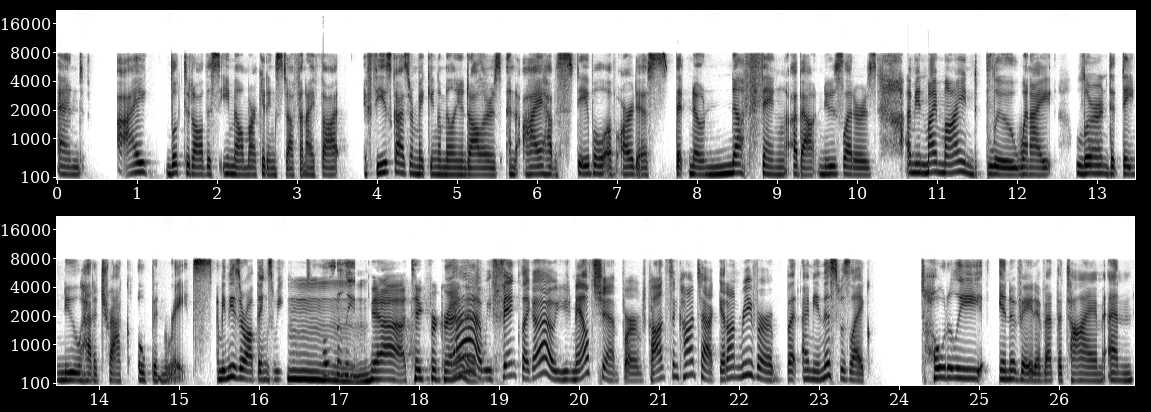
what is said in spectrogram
And I looked at all this email marketing stuff and I thought, if these guys are making a million dollars and I have a stable of artists that know nothing about newsletters, I mean, my mind blew when I learned that they knew how to track open rates. I mean, these are all things we mm, totally yeah take for granted. Yeah, we think like, oh, you Mailchimp or Constant Contact, get on Reverb, but I mean, this was like totally innovative at the time and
